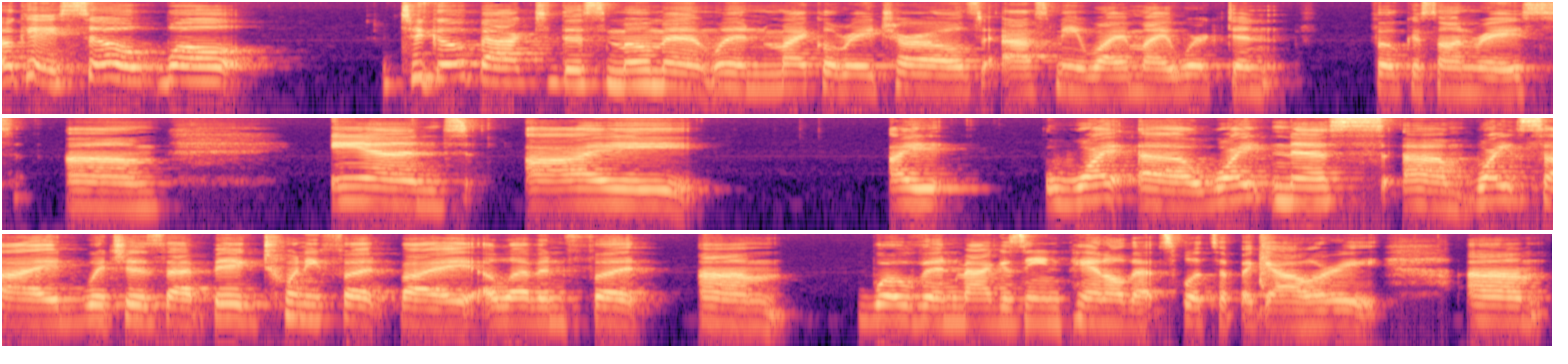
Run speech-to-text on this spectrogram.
Okay, so well, to go back to this moment when Michael Ray Charles asked me why my work didn't focus on race, um, and I, I white uh, whiteness um, white side, which is that big twenty foot by eleven foot um, woven magazine panel that splits up a gallery. Um,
